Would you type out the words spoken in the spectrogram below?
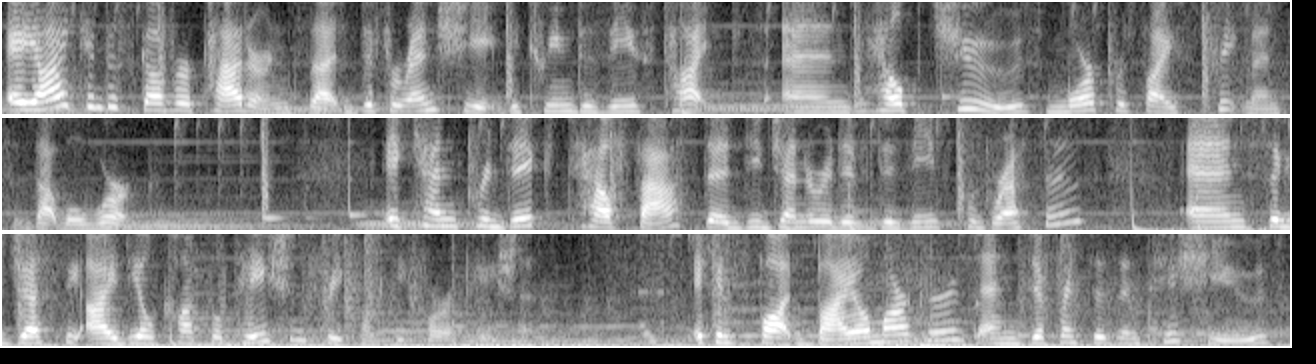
AI can discover patterns that differentiate between disease types and help choose more precise treatments that will work. It can predict how fast a degenerative disease progresses and suggest the ideal consultation frequency for a patient. It can spot biomarkers and differences in tissues,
